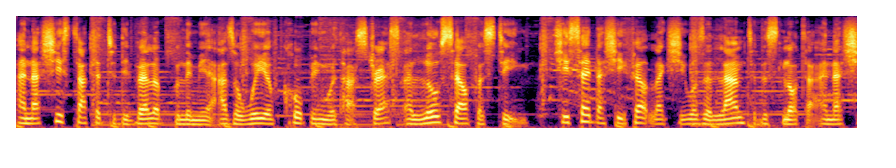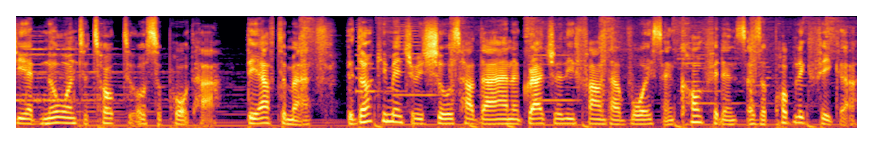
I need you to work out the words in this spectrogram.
and that she started to develop bulimia as a way of coping with her stress and low self-esteem. She said that she felt like she was a lamb to the slaughter and that she had no one to talk to or support her. The Aftermath. The documentary shows how Diana gradually found her voice and confidence as a public figure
